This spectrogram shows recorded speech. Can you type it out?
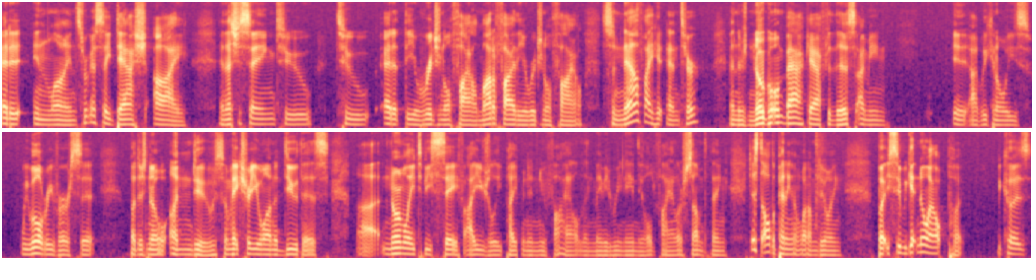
edit in line. So we're going to say dash i, and that's just saying to to edit the original file, modify the original file. So now if I hit enter, and there's no going back after this, I mean, it, uh, we can always, we will reverse it, but there's no undo. So make sure you want to do this. Uh, normally, to be safe, I usually pipe in a new file and then maybe rename the old file or something, just all depending on what I'm doing. But you see, we get no output because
